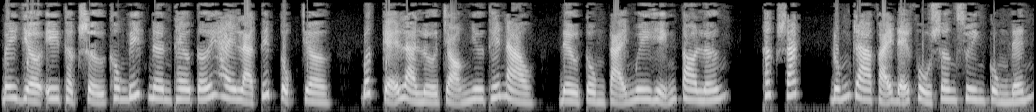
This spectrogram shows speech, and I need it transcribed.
Bây giờ y thật sự không biết nên theo tới hay là tiếp tục chờ, bất kể là lựa chọn như thế nào, đều tồn tại nguy hiểm to lớn. Thất sách, đúng ra phải để Phù Sơn Xuyên cùng đến.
